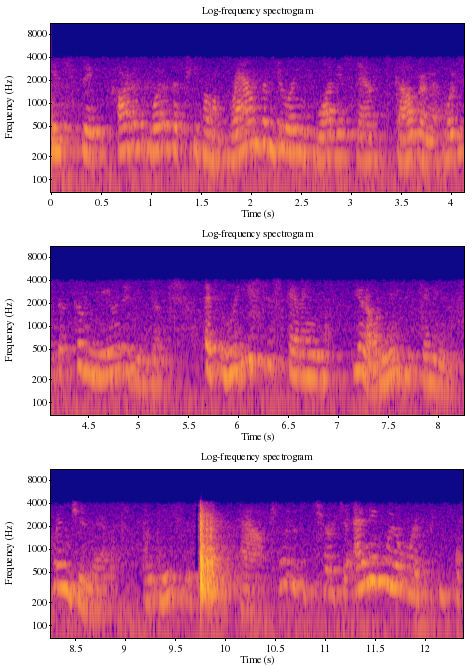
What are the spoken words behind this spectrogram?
is the, are, what are the people around them doing? What is their government? What is their community doing? At least it's getting, you know, maybe getting fringe in there. At least it's getting out to the church, anywhere where people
